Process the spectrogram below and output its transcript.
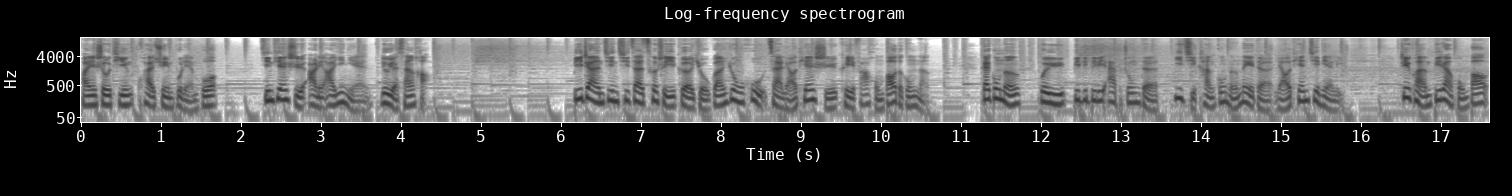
欢迎收听《快讯不联播》。今天是二零二一年六月三号。B 站近期在测试一个有关用户在聊天时可以发红包的功能，该功能位于哔哩哔哩 App 中的一起看功能内的聊天界面里。这款 B 站红包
